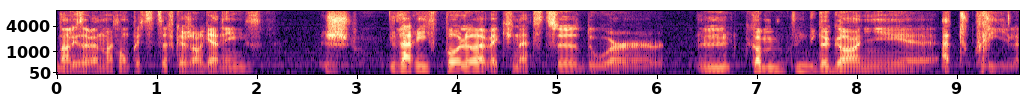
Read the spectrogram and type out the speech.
dans les événements compétitifs que j'organise, j'arrive pas là avec une attitude ou un comme but de gagner euh, à tout prix. Là,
